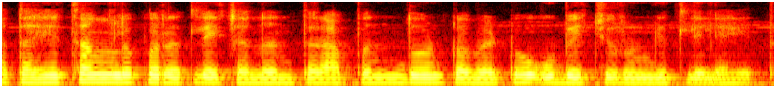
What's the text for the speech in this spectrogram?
आता हे चांगलं परतल्याच्या नंतर आपण दोन टोमॅटो उभे चिरून घेतलेले आहेत.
